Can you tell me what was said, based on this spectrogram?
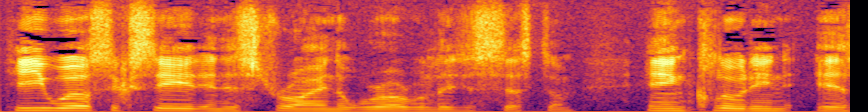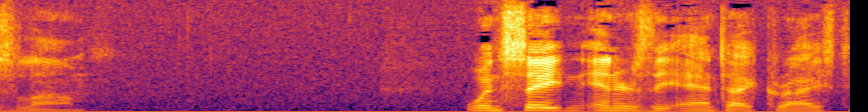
he will succeed in destroying the world religious system, including Islam. When Satan enters the Antichrist,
